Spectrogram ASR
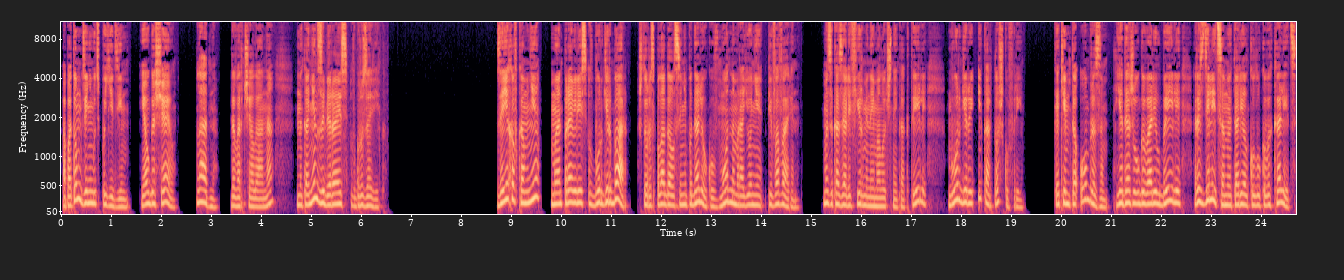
А потом где-нибудь поедим. Я угощаю». «Ладно», — проворчала она, наконец забираясь в грузовик. Заехав ко мне, мы отправились в бургер-бар, что располагался неподалеку в модном районе Пивоварен. Мы заказали фирменные молочные коктейли, бургеры и картошку фри. Каким-то образом я даже уговорил Бейли разделить со мной тарелку луковых колец,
